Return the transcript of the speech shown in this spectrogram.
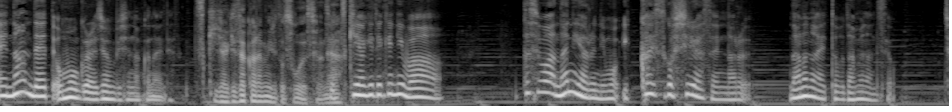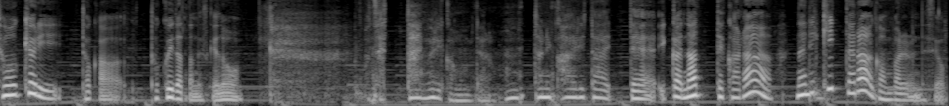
えなんでって思うぐらい準備しなくないですか、月ヤギ座から見るとそうですよね。そう突き上げ的には私は何やるにも一回すごいシリアスになるならないとダメなんですよ。長距離とか得意だったんですけど絶対無理かもみたいな。本当に帰りたいって一回なってからなりきったら頑張れるんですよ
